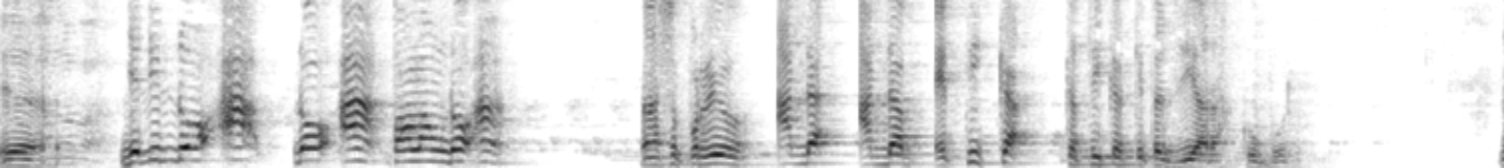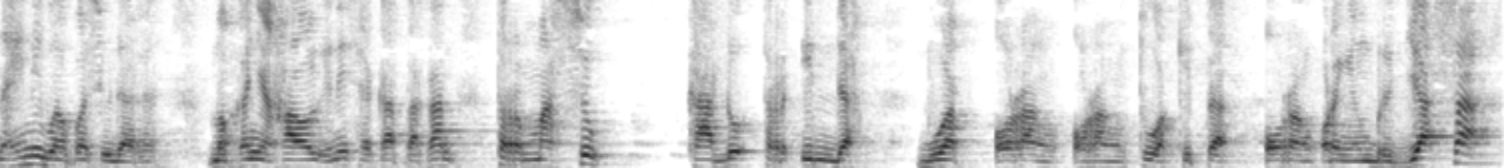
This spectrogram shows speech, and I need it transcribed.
Ya. Jadi doa, doa, tolong doa. Nah seperti itu, ada adab etika ketika kita ziarah kubur. Nah ini Bapak Saudara, makanya haul ini saya katakan termasuk kado terindah buat orang-orang tua kita, orang-orang yang berjasa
